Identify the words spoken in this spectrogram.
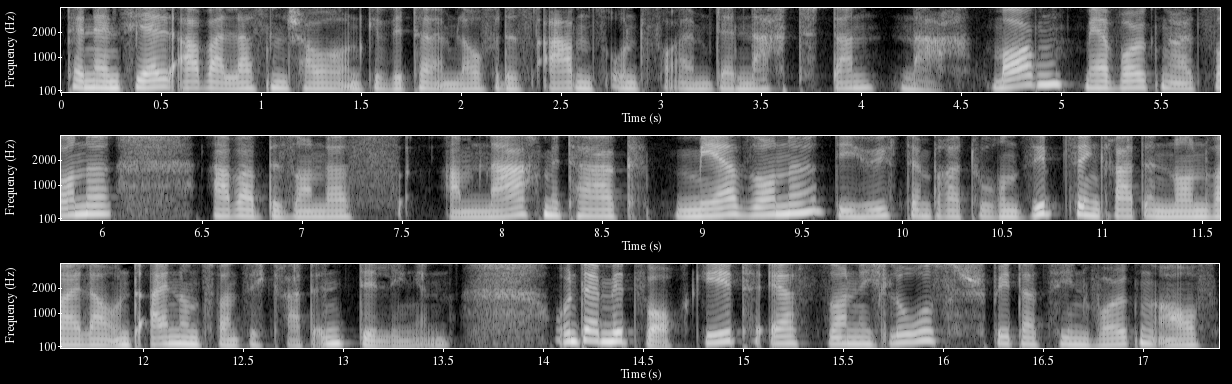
Tendenziell aber lassen Schauer und Gewitter im Laufe des Abends und vor allem der Nacht dann nach. Morgen mehr Wolken als Sonne, aber besonders am Nachmittag mehr Sonne, die Höchsttemperaturen 17 Grad in Nonnweiler und 21 Grad in Dillingen. Und der Mittwoch geht erst sonnig los, später ziehen Wolken auf,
